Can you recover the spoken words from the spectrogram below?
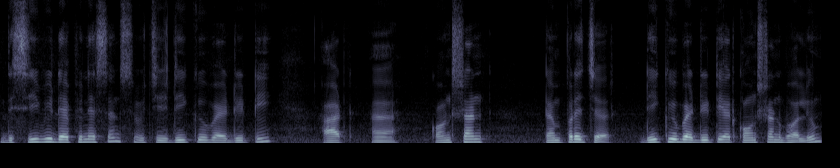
the Cv definitions which is dq by dt at uh, constant temperature dq by dt at constant volume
